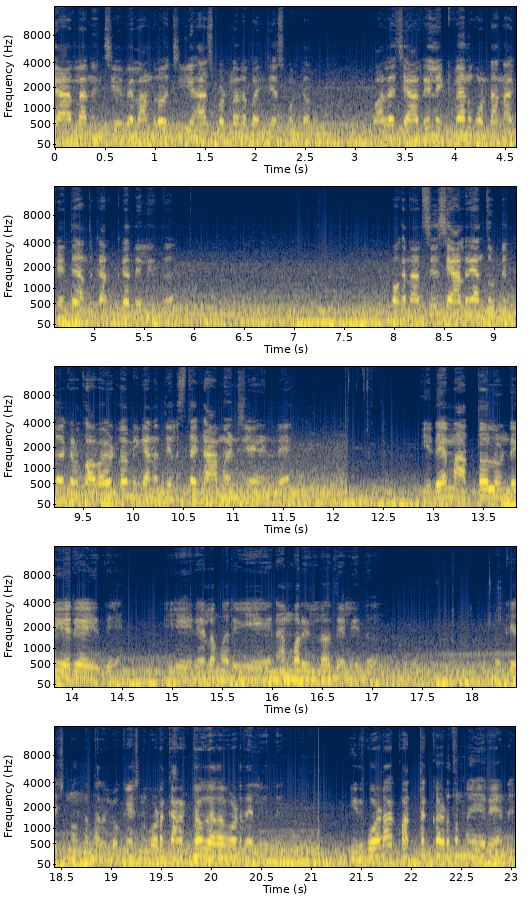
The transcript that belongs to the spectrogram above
కేరళ నుంచి వీళ్ళందరూ వచ్చి ఈ హాస్పిటల్లోనే పని చేసుకుంటారు. వాళ్ళ శాలరీలు ఎక్కువే అనుకుంటా నాకైతే అంత కరెక్ట్గా తెలియదు ఒక నర్సు శాలరీ ఎంత ఉంటుందో ఇక్కడ కోవిడ్లో మీకు ఏమైనా తెలిస్తే కామెంట్ చేయండి. ఇదే మా అత్తోళ్ళు ఉండే ఏరియా ఇది. ఈ ఏరియాలో మరి ఏ నెంబర్ ఇల్లో తెలియదు లొకేషన్ ఉంది మరి లొకేషన్ కూడా కరెక్టో కదా కూడా తెలియదు ఇది కూడా కొత్త కడుతున్న ఏరియానే.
